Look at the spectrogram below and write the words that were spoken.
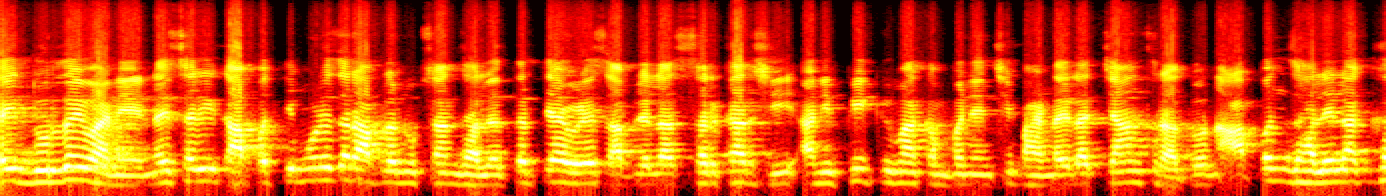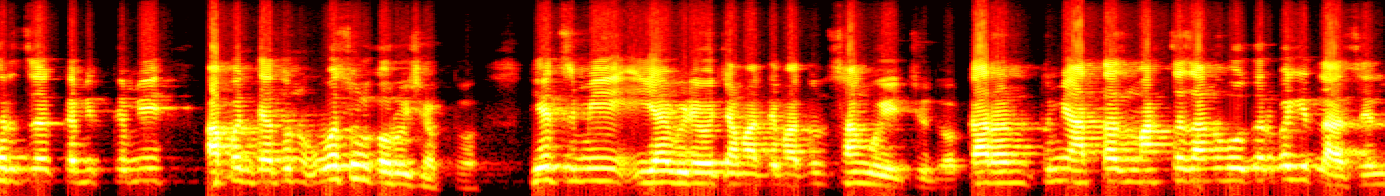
काही दुर्दैवाने नैसर्गिक आपत्तीमुळे जर आपलं नुकसान झालं तर त्यावेळेस आपल्याला सरकारशी आणि पीक विमा कंपन्यांशी भांडायला चान्स राहतो आणि आपण झालेला खर्च कमीत कमी आपण त्यातून वसूल करू शकतो. हेच मी या व्हिडिओच्या माध्यमातून सांगू इच्छितो. कारण तुम्ही आताच मागचाच अनुभव जर बघितला असेल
